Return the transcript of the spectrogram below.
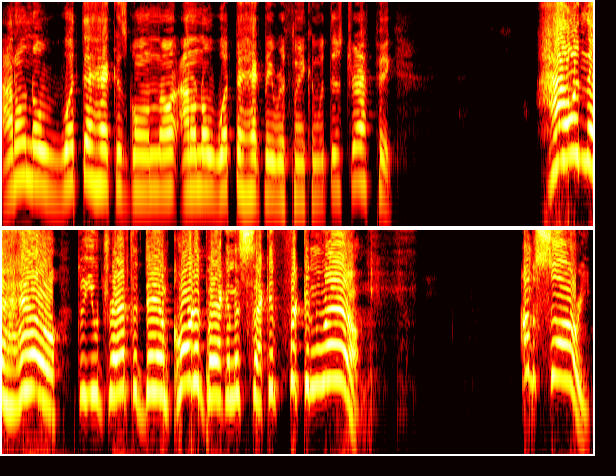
I don't know what the heck is going on. I don't know what the heck they were thinking with this draft pick. How in the hell do you draft a damn quarterback in the second freaking round? I'm sorry.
